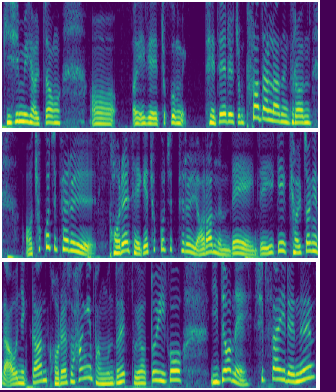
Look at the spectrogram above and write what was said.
기심위 결정 어 이게 조금 제재를 좀 풀어달라는 그런 어, 촉구 집회를 거래 재개 촉구 집회를 열었는데 이제 이게 결정이 나오니까 거래소 항의 방문도 했고요. 또 이거 이전에 14일에는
